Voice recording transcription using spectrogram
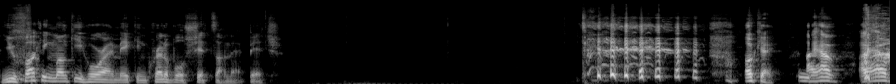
You fucking monkey whore, I make incredible shits on that bitch. okay. I have I have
